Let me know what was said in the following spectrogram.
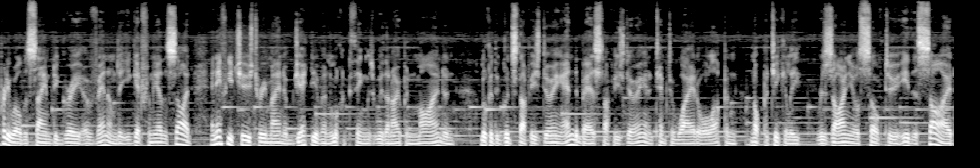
pretty well the same degree of venom that you get from the other side. And if you choose to remain objective and look at things with an open mind and look at the good stuff he's doing and the bad stuff he's doing and attempt to weigh it all up and not particularly resign yourself to either side,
